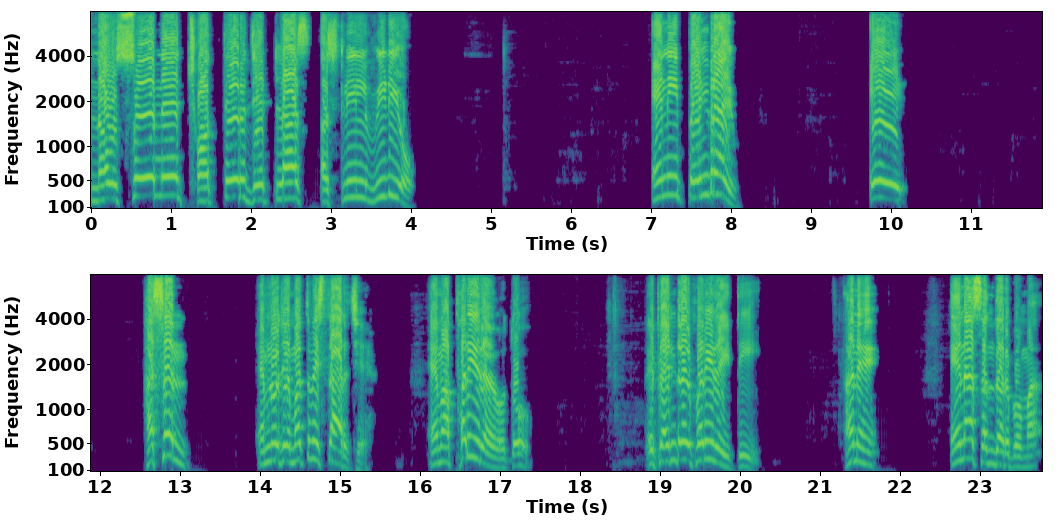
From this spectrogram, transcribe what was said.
નવસો ને છોતેર જેટલા અશ્લીલ વીડિયો એની પેનડ્રાઈવ એ હસન એમનો જે મત વિસ્તાર છે એમાં ફરી રહ્યો હતો. એ પેનડ્રાઈવ ફરી રહી હતી. અને એના સંદર્ભમાં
